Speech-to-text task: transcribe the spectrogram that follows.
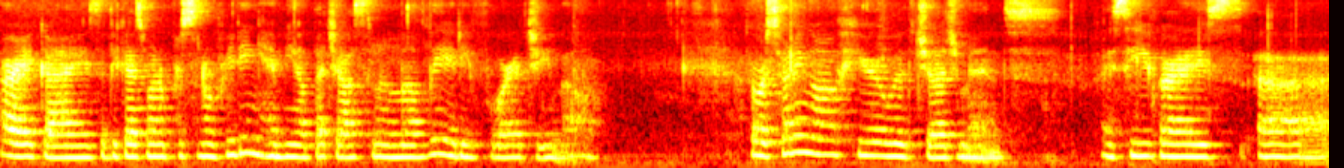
Alright guys, if you guys want a personal reading, hit me up at jocelynlovely84 at gmail. We're starting off here with judgments. I see you guys uh,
